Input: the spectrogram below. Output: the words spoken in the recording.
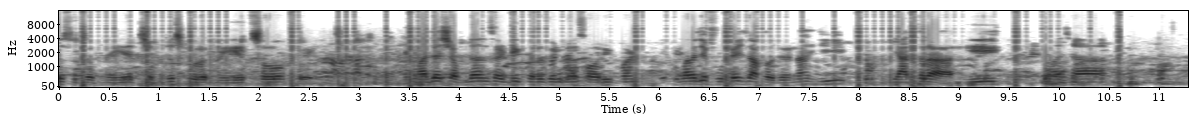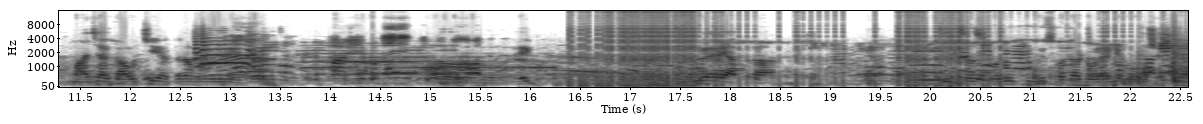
शब्द सुचत नाही आहेत शब्द स्फुरत नाही आहेत. सो माझ्या शब्दांसाठी खरंच एकदा सॉरी पण तुम्हाला जे फुटेज दाखवतोय ना ही यात्रा ही माझ्या माझ्या गावची यात्रा म्हणून तर एक भव्य यात्रा. तिचं स्वरूप तुम्ही स्वतः डोळ्यांनी बघू शकता.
